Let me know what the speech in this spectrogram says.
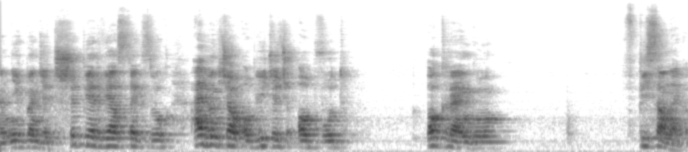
yy, niech będzie 3 pierwiastek z 2, a ja bym chciał obliczyć obwód okręgu wpisanego.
